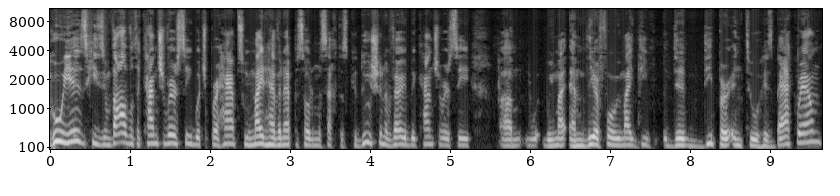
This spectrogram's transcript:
who he is, he's involved with a controversy, which perhaps we might have an episode of Masechtas Kedushin, a very big controversy. Um, we might, and therefore we might deep, deeper into his background.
